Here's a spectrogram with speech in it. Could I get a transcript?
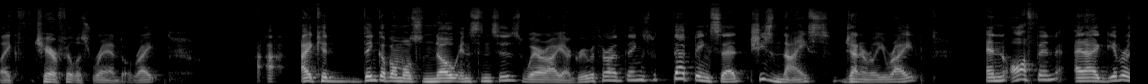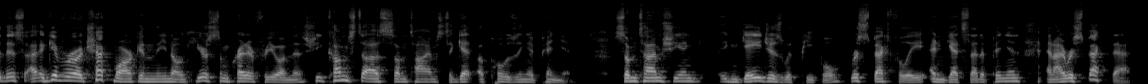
like Chair Phyllis Randall, right? I, I could think of almost no instances where I agree with her on things. But that being said, she's nice generally, right? And often, and I give her this, I give her a check mark, and you know, here's some credit for you on this. She comes to us sometimes to get opposing opinion. Sometimes she en- engages with people respectfully and gets that opinion, and I respect that.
